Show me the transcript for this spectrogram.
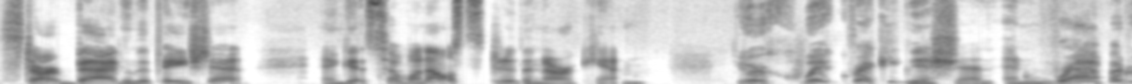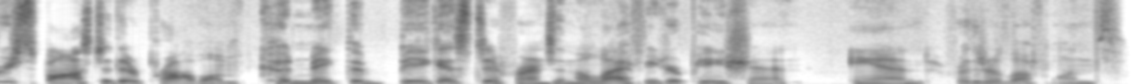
start bagging the patient and get someone else to do the Narcan. Your quick recognition and rapid response to their problem could make the biggest difference in the life of your patient and for their loved ones.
